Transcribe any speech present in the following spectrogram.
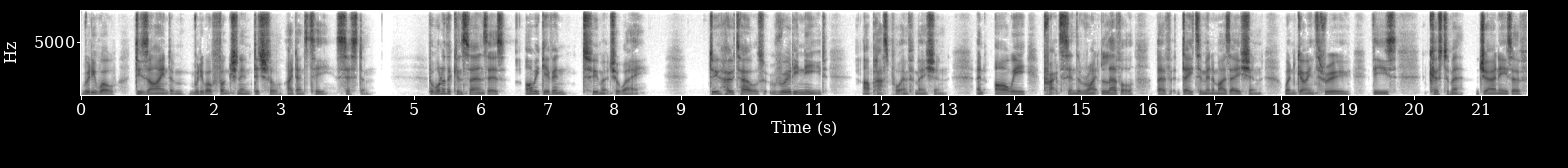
really well designed and really well functioning digital identity system. But one of the concerns is are we giving too much away? Do hotels really need our passport information? And are we practicing the right level of data minimization when going through these customer journeys of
